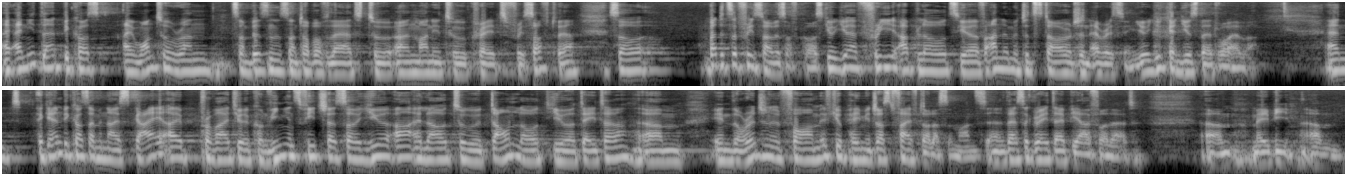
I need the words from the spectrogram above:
I, I, need that because I want to run some business on top of that to earn money to create free software. So, but it's a free service, of course. You, you have free uploads, you have unlimited storage and everything. You, you can use that wherever. And again, because I'm a nice guy, I provide you a convenience feature, so you are allowed to download your data um, in the original form if you pay me just $5 a month. Uh, there's a great API for that, um, maybe. Um,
